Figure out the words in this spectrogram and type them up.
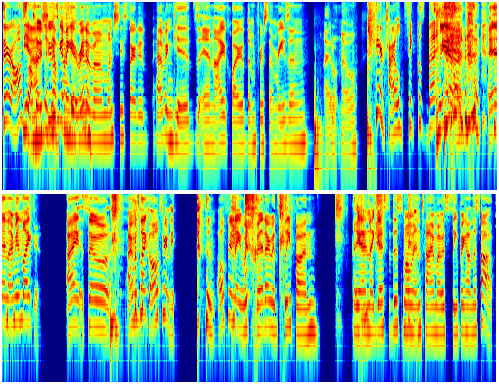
They're awesome. Yeah. So she was gonna get rid of them when she started having kids, and I acquired them for some reason. I don't know. Your child take this bet. Yeah. And I mean, like, I so I would like alternate alternate which bed I would sleep on. And I guess at this moment in time, I was sleeping on the top,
